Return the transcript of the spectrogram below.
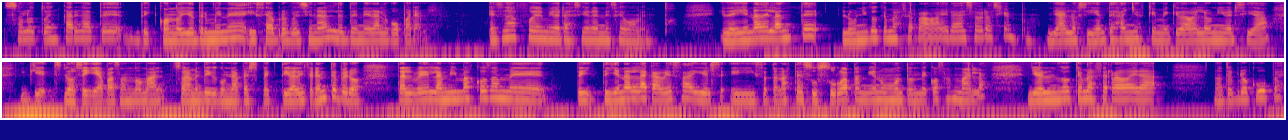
solo tú encárgate de cuando yo termine y sea profesional de tener algo para mí. Esa fue mi oración en ese momento. Y de ahí en adelante, lo único que me aferraba era esa oración. Ya los siguientes años que me quedaba en la universidad y que lo seguía pasando mal, solamente que con una perspectiva diferente, pero tal vez las mismas cosas me te, llenan la cabeza y, y Satanás te susurra también un montón de cosas malas. Yo lo único que me aferraba era, no te preocupes,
